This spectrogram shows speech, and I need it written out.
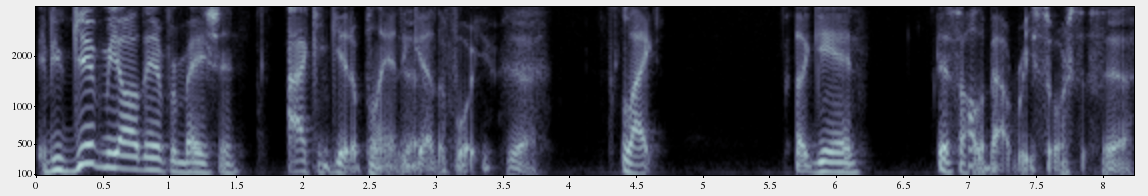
If you give me all the information, I can get a plan together for you. Yeah. Like again, it's all about resources. Yeah.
